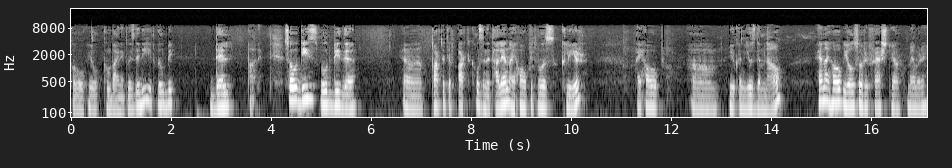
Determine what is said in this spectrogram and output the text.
so you combine it with the D, it will be del pane. So these would be the uh, partitive articles in Italian. I hope it was clear. I hope um, you can use them now. And I hope you also refreshed your memory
